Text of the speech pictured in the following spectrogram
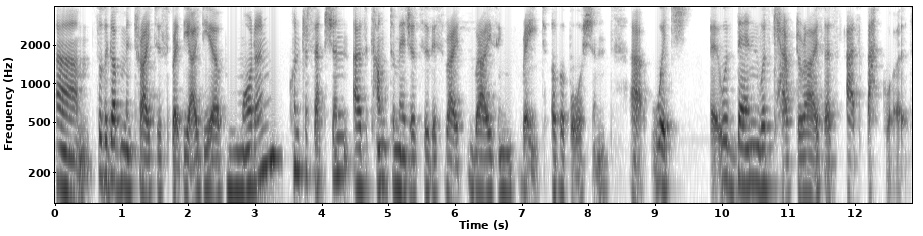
Um, so the government tried to spread the idea of modern contraception as a countermeasure to this ri- rising rate of abortion, uh, which was then was characterized as as backward.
